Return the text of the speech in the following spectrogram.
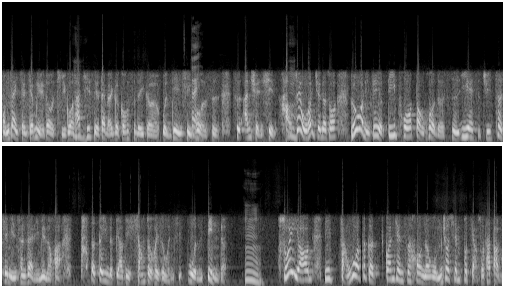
我们在以前节目也都有提过，它其实也代表一个公司的一个稳定性或者是是安全性。好，所以我会觉得说，如果你今天有低波动或者是 ESG 这些名称在里面的话，它的对应的标的相对会是稳定稳定的。嗯，所以哦，你掌握这个关键之后呢，我们就先不讲说它到底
